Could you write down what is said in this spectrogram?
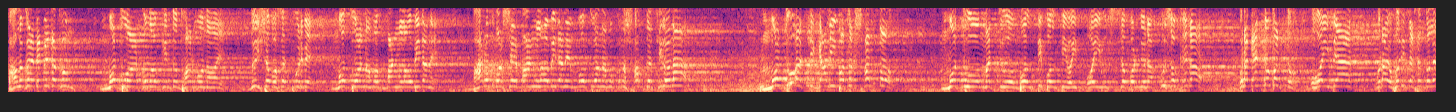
ভালো করে ভেবে দেখুন, মতুয়া কোনো কিন্তু ধর্ম নয়। দুইশো বছর পূর্বে মতুয়া নামক বাংলা অভিধানে, ভারতবর্ষের বাংলা অভিধানে মতুয়া নামক কোনো শব্দ ছিল না। মতুয়া একটি গালিবাচক শব্দ। মতুও মতুও বলতে বলতে, ওই ওই উৎসবর্ণীরা কুচকেরা ওরা ব্যঙ্গ করতো। ওই দেখ, ওরা হরিদাসের দলে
